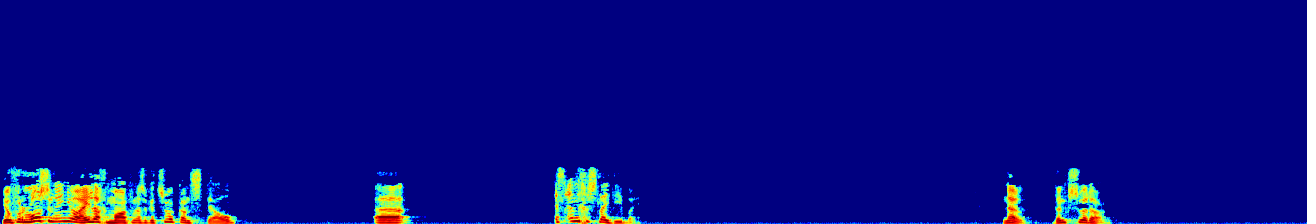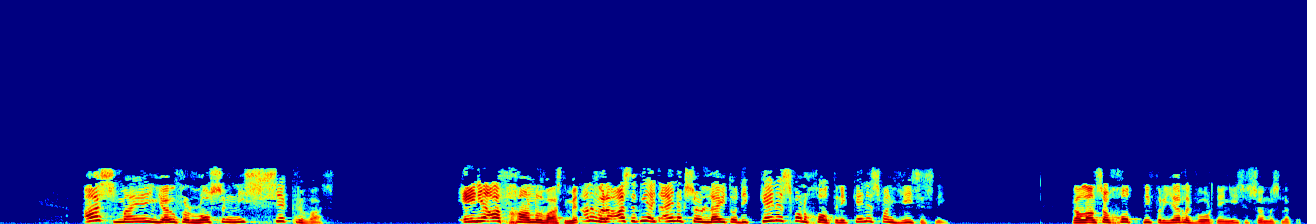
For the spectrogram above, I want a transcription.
Jou verlossing en jou heiligmaking, as ek dit so kan stel, uh is ingesluit hierby. Nou, dink so daaraan. As my en jou verlossing nie seker was nie en nie afgehandel was nie. Met ander woorde, as dit nie uiteindelik sou lei tot die kennis van God en die kennis van Jesus nie, wel dan sou God nie verheerlik word nie en Jesus sou misluk het.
